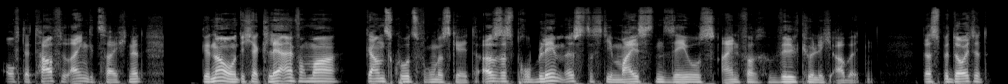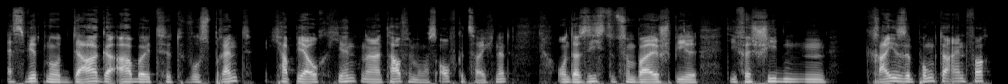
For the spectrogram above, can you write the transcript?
auf der Tafel eingezeichnet. Genau, und ich erkläre einfach mal ganz kurz, worum es geht. Also das Problem ist, dass die meisten SEOs einfach willkürlich arbeiten. Das bedeutet, es wird nur da gearbeitet, wo es brennt. Ich habe ja auch hier hinten an der Tafel mal was aufgezeichnet. Und da siehst du zum Beispiel die verschiedenen Kreisepunkte einfach,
